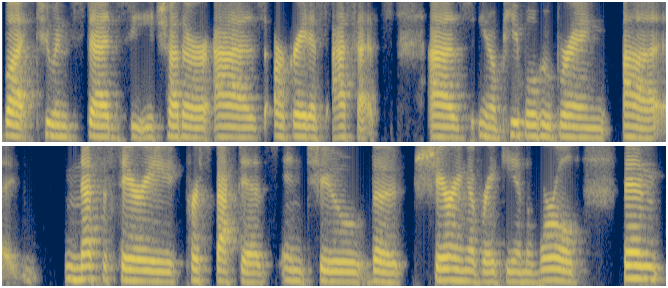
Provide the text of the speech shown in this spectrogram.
but to instead see each other as our greatest assets, as you know, people who bring uh, necessary perspectives into the sharing of Reiki in the world, then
